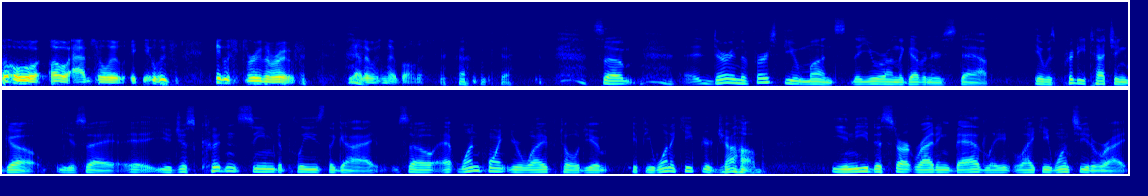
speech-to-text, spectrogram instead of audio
Oh, oh, absolutely. It was it was through the roof. Yeah, there was no bonus. okay. So, uh, during the first few months that you were on the governor's staff, it was pretty touch and go. You say it, you just couldn't seem to please the guy. So at one point, your wife told you, if you want to keep your job, you need to start writing badly, like he wants you to write.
